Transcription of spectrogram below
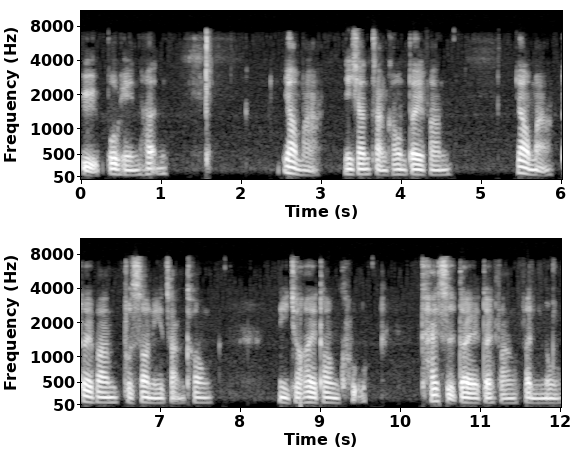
与不平衡。要么你想掌控对方，要么对方不受你掌控，你就会痛苦。开始对对方愤怒。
